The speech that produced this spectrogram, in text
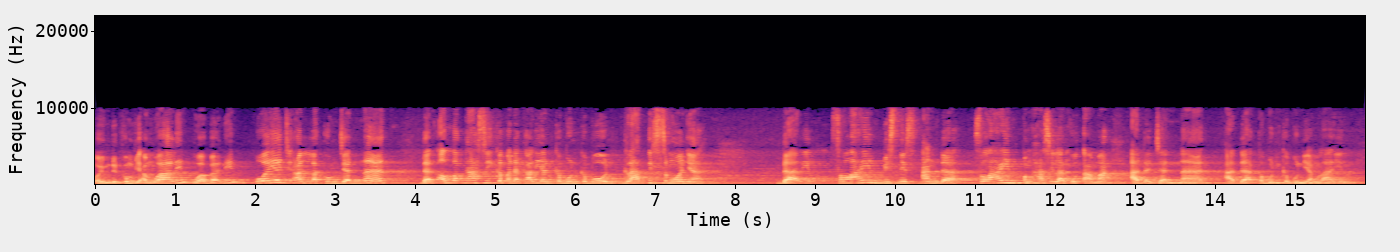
wa yumdikum bi amwalin wa banin wa yaj'al lakum jannat dan Allah kasih kepada kalian kebun-kebun gratis semuanya dari selain bisnis Anda, selain penghasilan utama, ada jannat, ada kebun-kebun yang lain.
